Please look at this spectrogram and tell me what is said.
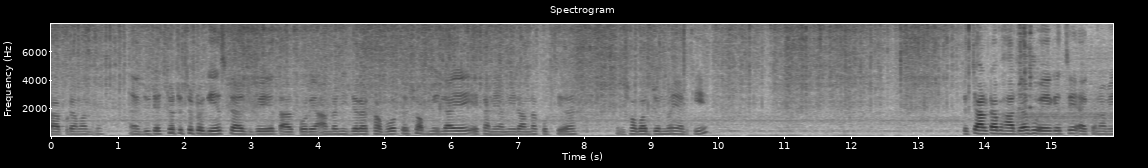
তারপরে আমার দুইটা ছোট ছোট গেস্ট আসবে, তারপরে আমরা নিজেরা খাব, তো সব মিলায়ে এখানে আমি রান্না করছি সবার জন্যই আর কি। তো চালটা ভাজা হয়ে গেছে, এখন আমি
